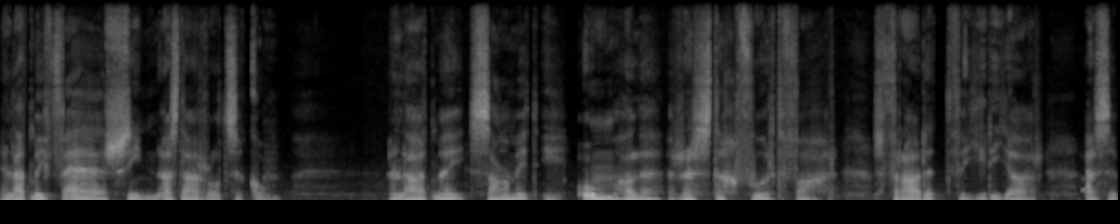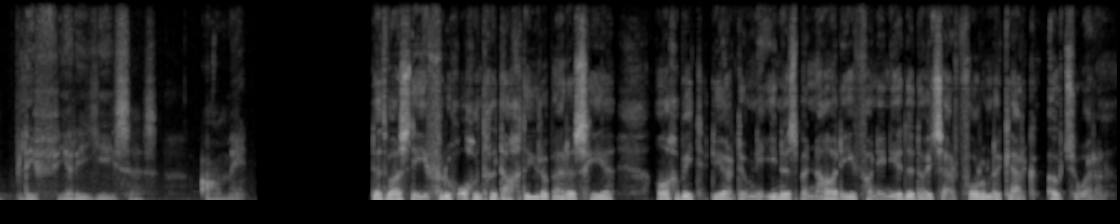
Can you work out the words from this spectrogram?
en laat my ver sien as daar rotse kom. En laat my saam met U om hulle rustig voortvaar. Ons vra dit vir hierdie jaar asseblief, Here Jesus. Amen. Dit was die vroegoggendgedagte hier op RSG, aangebied deur Dominee Ines Benadi van die Nederduitse Hervormde Kerk Oudtshoorn.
